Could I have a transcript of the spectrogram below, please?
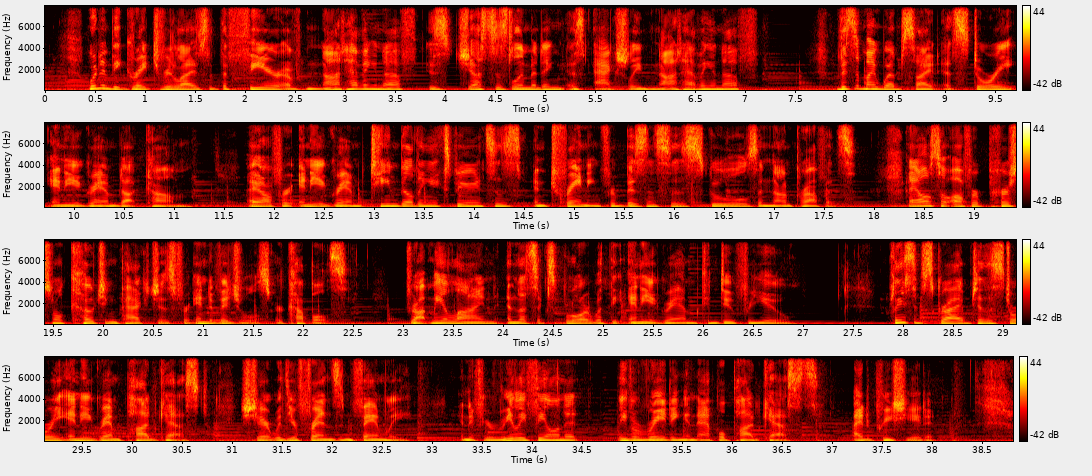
Wouldn't it be great to realize that the fear of not having enough is just as limiting as actually not having enough? Visit my website at storyenneagram.com. I offer Enneagram team building experiences and training for businesses, schools, and nonprofits. I also offer personal coaching packages for individuals or couples. Drop me a line and let's explore what the Enneagram can do for you. Please subscribe to the Story Enneagram podcast, share it with your friends and family, and if you're really feeling it, leave a rating in Apple Podcasts. I'd appreciate it.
